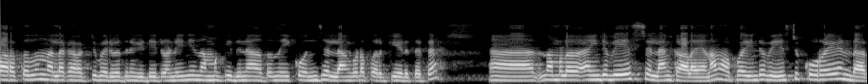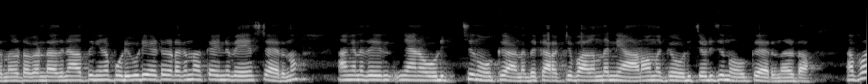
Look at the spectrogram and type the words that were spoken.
വറുത്തതും നല്ല കറക്റ്റ് പരുവത്തിന് കിട്ടിയിട്ടുണ്ട്. ഇനി നമുക്ക് ഇതിനകത്തുനിന്ന് ഈ കൊഞ്ചെല്ലാം കൂടെ പെറുക്കിയെടുത്തിട്ട് നമ്മൾ അതിന്റെ വേസ്റ്റ് എല്ലാം കളയണം. അപ്പോൾ അതിന്റെ വേസ്റ്റ് കുറേ ഉണ്ടായിരുന്നു കേട്ടോ. കണ്ടോ? അതിനകത്ത് ഇങ്ങനെ പൊടിപൊടിയായിട്ട് കിടക്കുന്നതൊക്കെ അതിന്റെ വേസ്റ്റ് ആയിരുന്നു. അങ്ങനെ ഞാൻ ഓടിച്ച് നോക്കുകയാണ്. ഇത് കറക്റ്റ് ഭാഗം തന്നെയാണോ എന്നൊക്കെ ഓടിച്ചോടിച്ച് നോക്കുമായിരുന്നു കേട്ടോ. അപ്പോൾ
